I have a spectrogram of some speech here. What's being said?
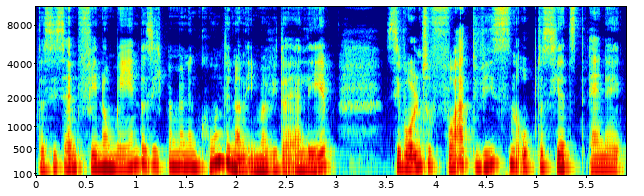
Das ist ein Phänomen, das ich bei meinen Kundinnen immer wieder erlebe. Sie wollen sofort wissen, ob das jetzt eine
